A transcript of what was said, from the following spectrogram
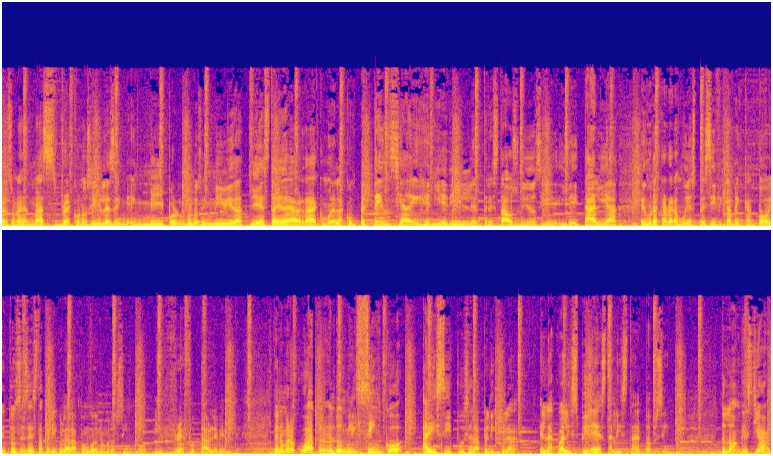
personajes más reconocibles en, mí, por lo menos en mi vida. Y esta idea, ¿verdad? Como de la competencia de ingenieril entre Estados Unidos y, de Italia en una carrera muy específica me encantó. Entonces esta película la pongo de número 5 irrefutablemente. De número 4, en el 2005, ahí sí puse la película en la cual inspiré esta lista de top 5. The Longest Yard,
